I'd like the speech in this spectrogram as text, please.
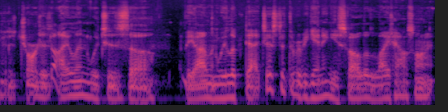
Here's George's Island, which is uh, the island we looked at just at the beginning. You saw a little lighthouse on it.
